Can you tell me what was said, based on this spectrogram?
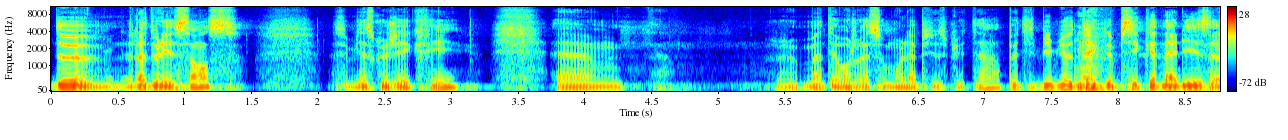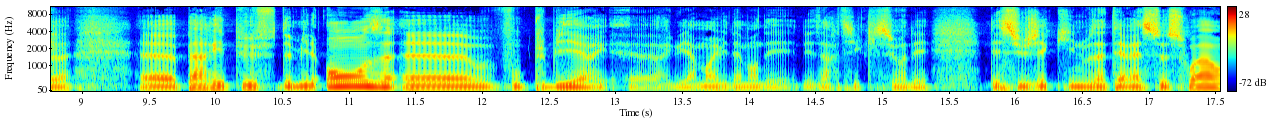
de l'adolescence. C'est bien ce que j'ai écrit. Je m'interrogerai sur mon lapsus plus tard. Petite bibliothèque de psychanalyse euh, euh, Paris PUF 2011. Euh, vous publiez régulièrement évidemment des, articles sur des, sujets qui nous intéressent ce soir.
